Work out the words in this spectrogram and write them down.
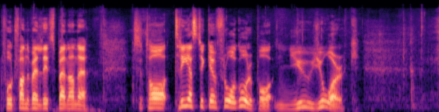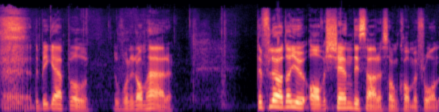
Fortfarande väldigt spännande. Vi ska ta tre stycken frågor på New York. Eh, The Big Apple. Då får ni dem här. Det flödar ju av kändisar som kommer från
